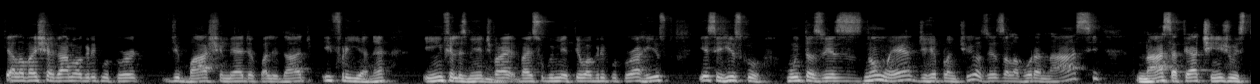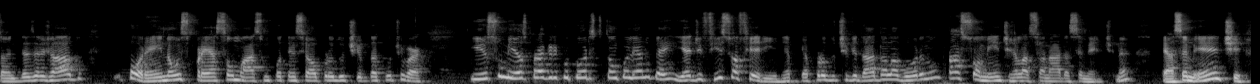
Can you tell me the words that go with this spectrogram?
que ela vai chegar no agricultor de baixa e média qualidade e fria, né? E infelizmente vai, vai submeter o agricultor a risco. E esse risco muitas vezes não é de replantio, às vezes a lavoura nasce, nasce até atinge o estande desejado porém não expressa o máximo potencial produtivo da cultivar. E isso mesmo para agricultores que estão colhendo bem. E é difícil aferir, né? Porque a produtividade da lavoura não está somente relacionada à semente, né? É a semente,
